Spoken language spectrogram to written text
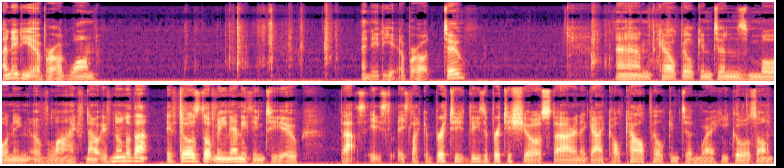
an Idiot Abroad 1. An Idiot Abroad 2. And Carl Pilkington's Moaning of Life. Now, if none of that, if those don't mean anything to you, that's it's it's like a British. These are British shows starring a guy called Carl Pilkington, where he goes on.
